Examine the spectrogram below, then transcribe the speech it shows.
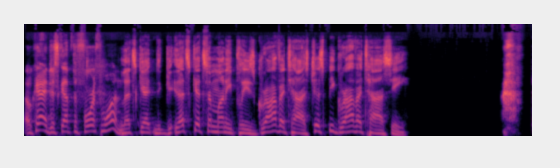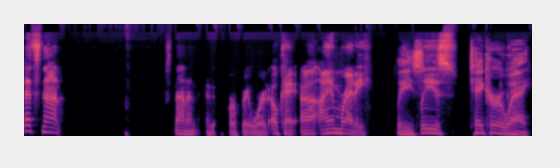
Okay, I just got the fourth one. Let's get let's get some money, please. Gravitas, just be gravitasy, That's not. It's not an appropriate word. Okay, uh, I am ready. please. Please, Take her away.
